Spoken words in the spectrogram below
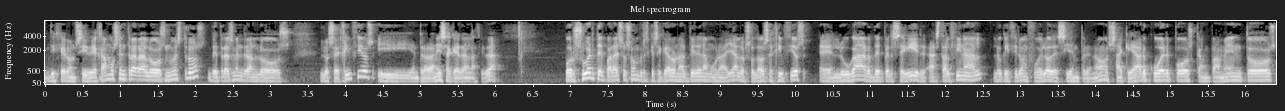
dijeron, si dejamos entrar a los nuestros, detrás vendrán los, los egipcios y entrarán y saquearán la ciudad. Por suerte para esos hombres que se quedaron al pie de la muralla, los soldados egipcios, en lugar de perseguir hasta el final, lo que hicieron fue lo de siempre, ¿no? Saquear cuerpos, campamentos,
